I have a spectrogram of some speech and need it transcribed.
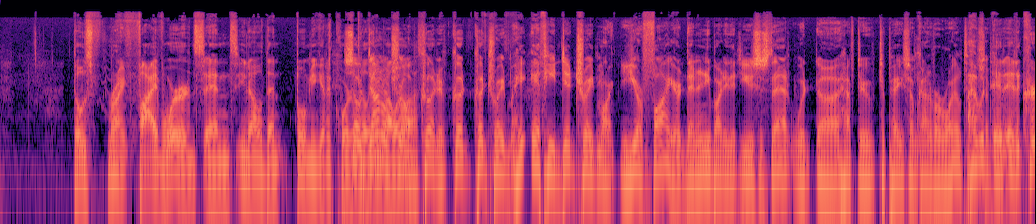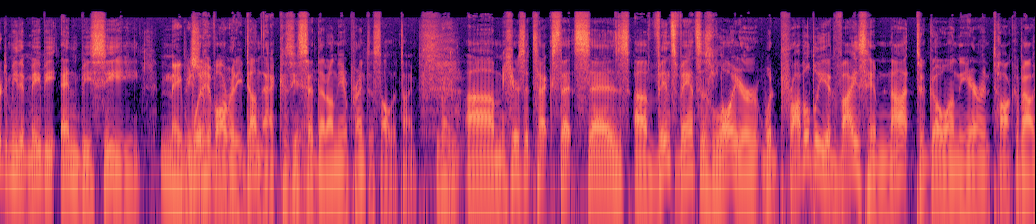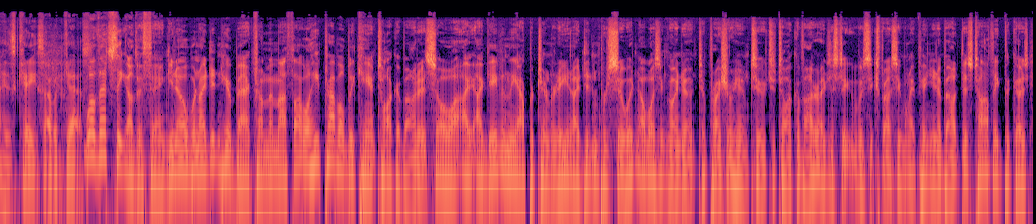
those Right. five words and you know then boom you get a quarter So million Donald Trump lawsuit. could could could trademark if he did trademark "you're fired," then anybody that uses that would uh, have to to pay some kind of a royalty. I would. It, it occurred to me that maybe NBC maybe would so. have already done that because he said that on The Apprentice all the time. Right. Um, here's a text that says uh, Vince Vance's lawyer would probably advise him not to go on the air and talk about his case. I would guess. Well, that's the other thing. You know, when I didn't hear back from him, I thought, well, he probably can't talk about it. So I, I gave him the opportunity, and I didn't pursue it. And I wasn't going to, to pressure him to to talk about it. I just was expressing my opinion about this topic because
